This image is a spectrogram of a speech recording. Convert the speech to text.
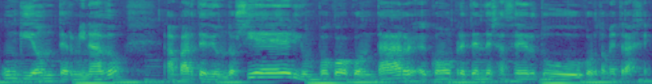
un guion terminado, aparte de un dossier y un poco contar cómo pretendes hacer tu cortometraje.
